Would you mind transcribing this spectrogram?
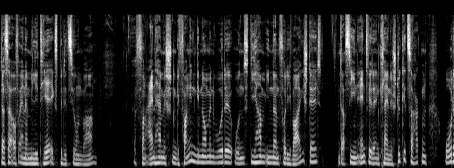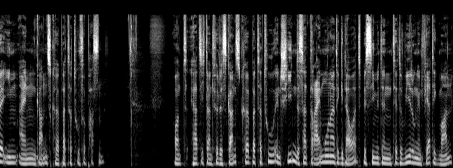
dass er auf einer Militärexpedition war, von Einheimischen gefangen genommen wurde und die haben ihn dann vor die Wahl gestellt, dass sie ihn entweder in kleine Stücke zerhacken oder ihm ein Ganzkörper-Tattoo verpassen. Und er hat sich dann für das Ganzkörper-Tattoo entschieden. Das hat drei Monate gedauert, bis sie mit den Tätowierungen fertig waren.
